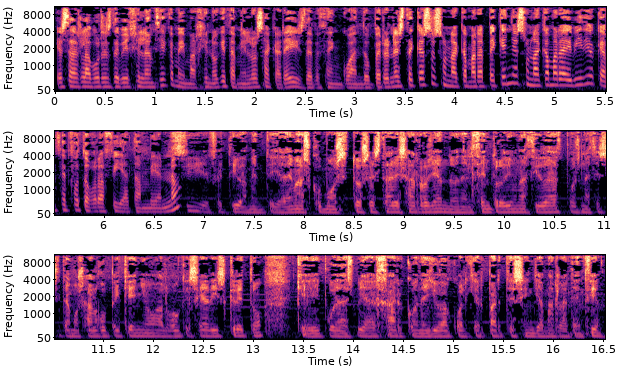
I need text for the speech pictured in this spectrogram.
esas labores de vigilancia, que me imagino que también lo sacaréis de vez en cuando. Pero en este caso es una cámara pequeña, es una cámara de vídeo que hace fotografía también, ¿no? Sí, efectivamente. Y además, como esto se está desarrollando en el centro de una ciudad, pues necesitamos algo pequeño, algo que sea discreto, que puedas viajar con ello a cualquier parte sin llamar la atención.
